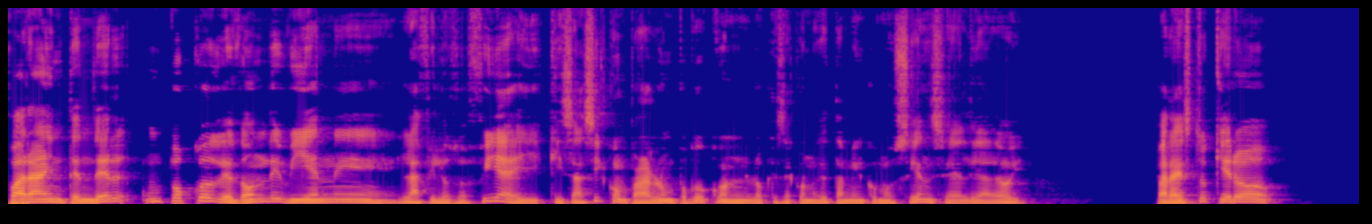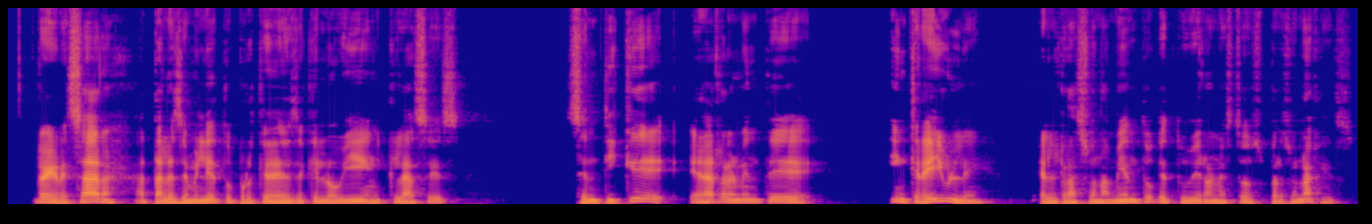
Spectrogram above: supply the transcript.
para entender un poco de dónde viene la filosofía y quizás y compararlo un poco con lo que se conoce también como ciencia el día de hoy. Para esto quiero regresar a Tales de Mileto porque desde que lo vi en clases sentí que era realmente increíble el razonamiento que tuvieron estos personajes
